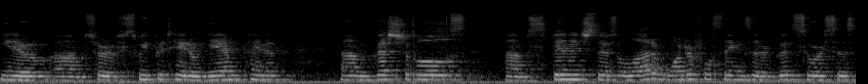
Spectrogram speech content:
you know, um, sort of sweet potato yam kind of um, vegetables, um, spinach. There's a lot of wonderful things that are good sources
